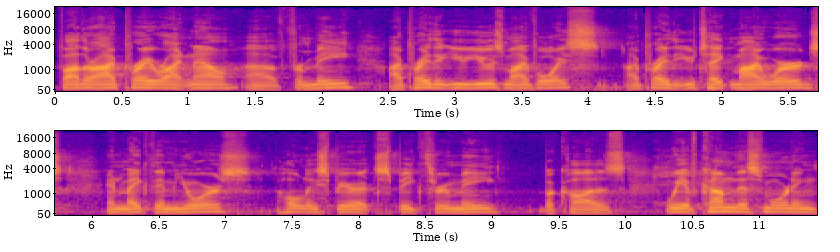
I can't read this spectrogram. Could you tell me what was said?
Father, I pray right now uh, for me. I pray that you use my voice. I pray that you take my words and make them yours. Holy Spirit, speak through me, because we have come this morning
